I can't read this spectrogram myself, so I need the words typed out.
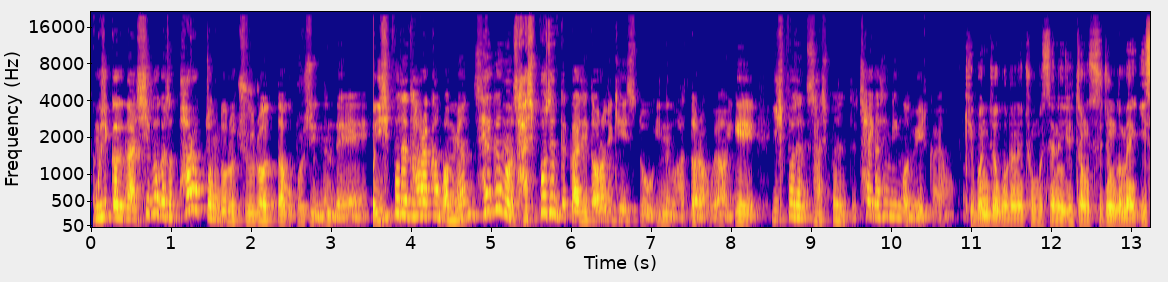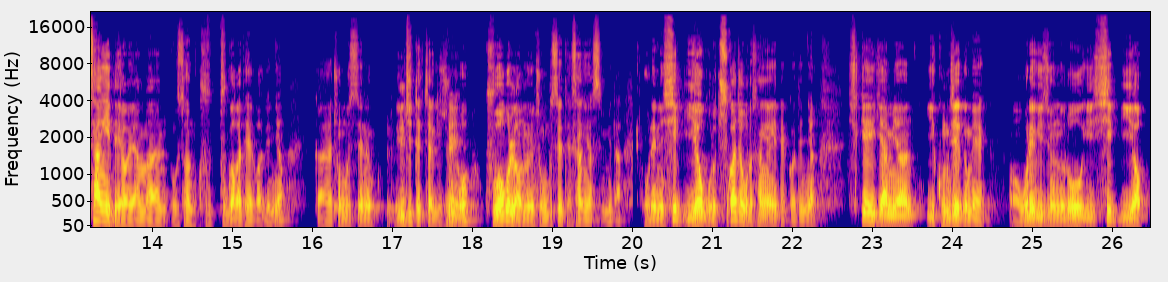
공시 가격이 한 10억에서 8억 정도로 줄었다고 볼 수 있는데 20% 하락한 반면 세금은 40%까지 떨어진 케이스도 있는 것 같더라고요. 이게 20% 40% 차이가 생긴 건 왜일까요? 기본적으로는 종부세는 일정 수준 금액 이상이 되어야만 우선 구- 부과가 되거든요. 그러니까 종부세는 1주택자 기준으로 9억을 넘는 종부세 대상이었습니다. 올해는 12억으로 추가적으로 상향이 됐거든요. 쉽게 얘기하면 이 공제 금액 어, 올해 기준으로 이 12억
